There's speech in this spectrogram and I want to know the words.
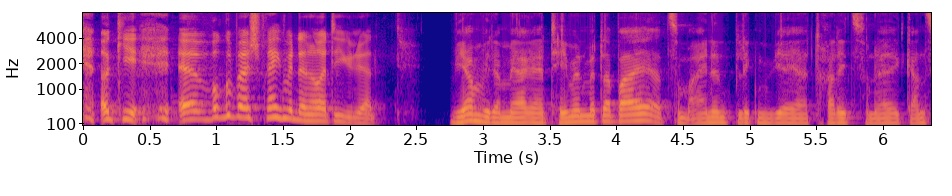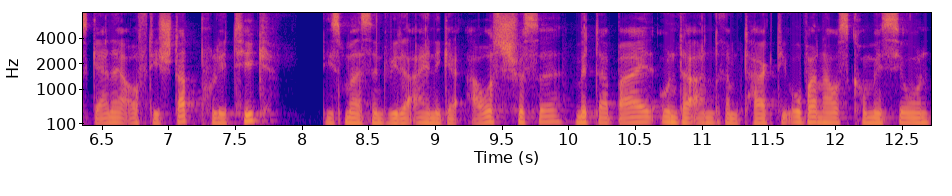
Ja. Okay, äh, worüber sprechen wir denn heute, Julian? Wir haben wieder mehrere Themen mit dabei. Zum einen blicken wir ja traditionell ganz gerne auf die Stadtpolitik. Diesmal sind wieder einige Ausschüsse mit dabei, unter anderem tagt die Opernhauskommission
